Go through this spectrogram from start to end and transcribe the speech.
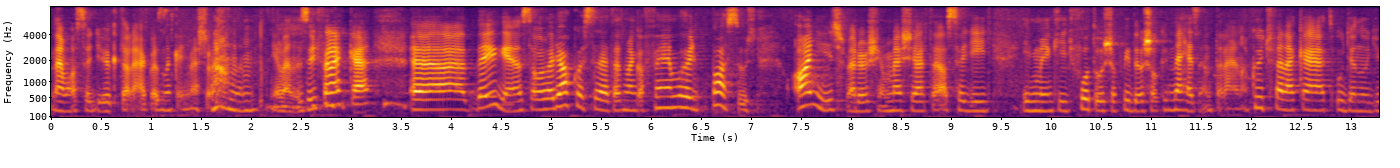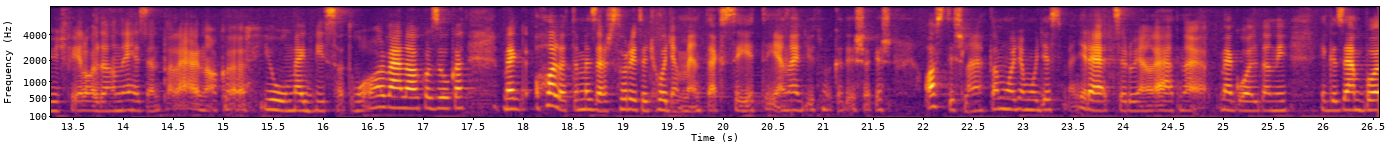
nem az, hogy ők találkoznak egymással, hanem nyilván az ügyfelekkel. De igen, szóval, hogy akkor szeretett meg a fejembe, hogy basszus, annyi ismerősöm mesélte azt, hogy így, így mondjuk így fotósok, videósok nehezen találnak ügyfeleket, ugyanúgy ügyfél oldalon nehezen találnak jó, megbízható alvállalkozókat, meg hallottam ezer szorít, hogy hogyan mentek szét ilyen együttműködések, és azt is láttam, hogy amúgy ezt mennyire egyszerűen lehetne megoldani, igazából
